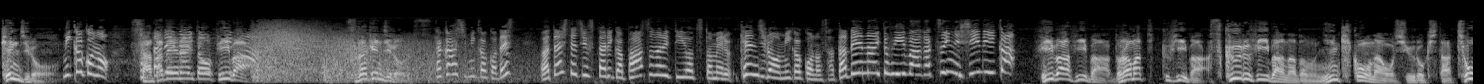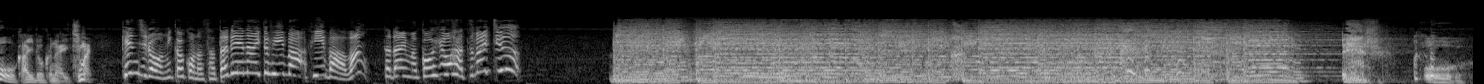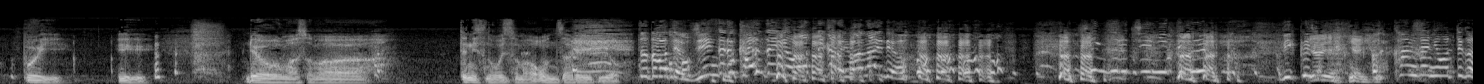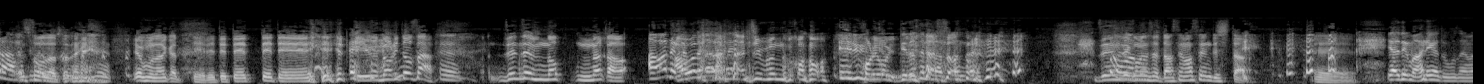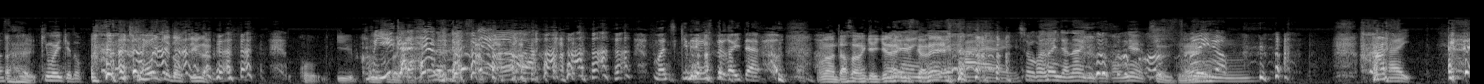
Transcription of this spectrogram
健次郎。ミカコのサタデーナイトフィーバー。津田健次郎です。高橋美香子です。私たち二人がパーソナリティを務める健次郎美香子のサタデーナイトフィーバーがついに CD 化フィーバーフィーバードラマティックフィーバースクールフィーバーなどの人気コーナーを収録した超お買い得な1枚。健次郎美香子のサタデーナイトフィーバーフィーバー1ただいま好評発売中。L O V E リョーマ様テニスの王子様 On the Radioちょっと待ってよジングル完全に終わってから言わないでよびっくり。したいやいやいやいや。完全に終わってから始まそうだったね。いやもうなんか、てれててっててっていうノリとさ、全然の、なんか、合わなかった 自分のこの、これを出せなかったんだ。ね そう全然ごめんなさい、出せませんでした。え いやでもありがとうございます、はいキモいけどえキモいけどって言うな。こう、いいもういいから早く出してよ 待ちきれん人がいたよ。まあ出さなきゃいけないんですかね。はい。しょうがないんじゃないでしょうかね。そうですね。うんはい。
